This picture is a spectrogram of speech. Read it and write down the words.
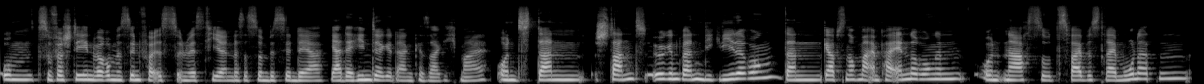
um zu verstehen, warum es sinnvoll ist zu investieren. Das ist so ein bisschen der, ja, der Hintergedanke, sag ich mal. Und dann dann stand irgendwann die Gliederung, dann gab es noch mal ein paar Änderungen und nach so zwei bis drei Monaten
